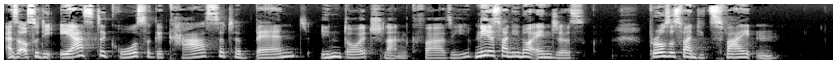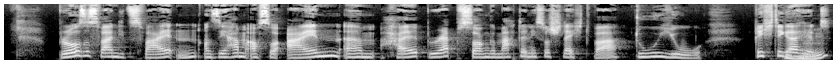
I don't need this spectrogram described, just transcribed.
Also auch so die erste große gecastete Band in Deutschland quasi. Nee, das waren die No Angels. Broses waren die zweiten. Broses waren die zweiten und sie haben auch so einen ähm, Halb-Rap-Song gemacht, der nicht so schlecht war. Do You. Richtiger Hit.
